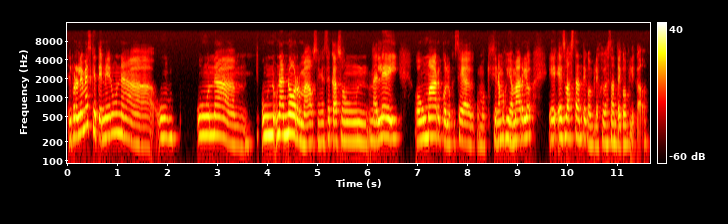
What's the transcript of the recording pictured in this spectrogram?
El problema es que tener una, una, una norma, o sea, en este caso una ley o un marco, lo que sea, como quisiéramos llamarlo, eh, es bastante complejo y bastante complicado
